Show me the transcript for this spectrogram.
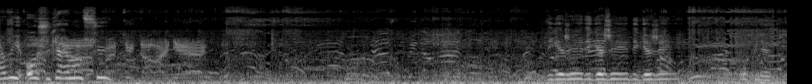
Ah oui, oh, je suis carrément dessus. Dégagez, dégagez, dégagez. Oh punaise.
